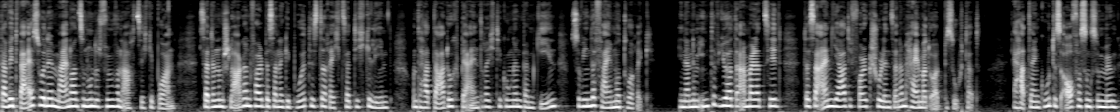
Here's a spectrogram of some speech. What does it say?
David Weiß wurde im Mai 1985 geboren. Seit einem Schlaganfall bei seiner Geburt ist er rechtzeitig gelähmt und hat dadurch Beeinträchtigungen beim Gehen sowie in der Feinmotorik. In einem Interview hat er einmal erzählt, dass er ein Jahr die Volksschule in seinem Heimatort besucht hat. Er hatte ein gutes Auffassungsvermögen,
